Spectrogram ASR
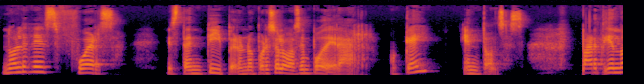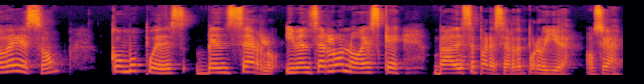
No le des fuerza. Está en ti, pero no por eso lo vas a empoderar, ¿ok? Entonces, partiendo de eso, ¿cómo puedes vencerlo? Y vencerlo no es que va a desaparecer de por vida. O sea,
